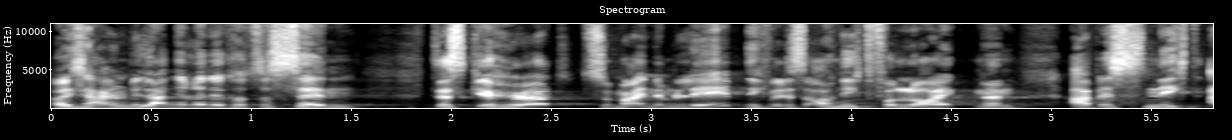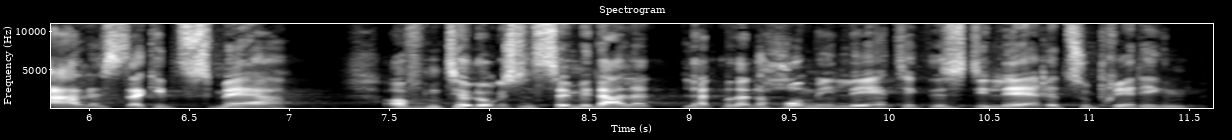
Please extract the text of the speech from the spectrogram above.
Aber ich sage, wie lange Rede, kurzer Sinn. Das gehört zu meinem Leben. Ich will es auch nicht verleugnen, aber es ist nicht alles. Da gibt es mehr. Auf dem theologischen Seminar lernt man dann Homiletik, das ist die Lehre zu predigen.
